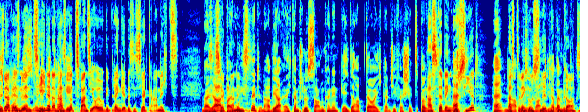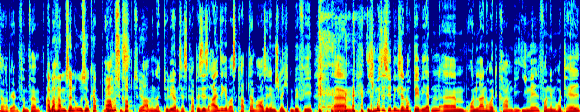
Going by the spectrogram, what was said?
Mittagessen, dann das- und die 10er, dann hast du Getränke- noch 20 Euro Getränke, das ist ja gar nichts. Naja, ist ja bei uns nicht. Und habe ja echt am Schluss sagen können, Geld, da habt ihr euch ganz schön verschätzt bei uns. Hast du ein wenig usiert? Hä? Hast du wenig nicht. usiert? Ich habe am. Mittag gesagt, habe ich einen Fünfer. Aber haben sie ein Uso gehabt? Haben es wenigstens? gehabt. Ja. Haben, natürlich haben sie es gehabt. Das ist das Einzige, was sie gehabt haben, außer dem schlechten Buffet. ähm, ich muss es übrigens ja noch bewerten. Ähm, online, heute kam die E-Mail von dem Hotel.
